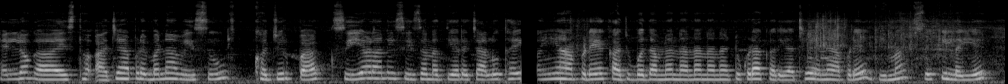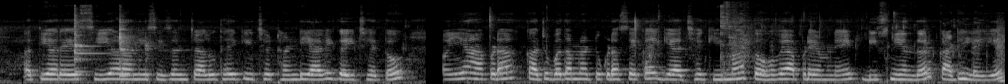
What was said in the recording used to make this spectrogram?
હેલો ગાઈસ તો આજે આપણે બનાવીશું ખજૂર પાક. શિયાળાની સિઝન અત્યારે ચાલુ થઈ. અહીંયા આપણે કાજુ બદામના નાના નાના ટુકડા કર્યા છે, એને આપણે ઘીમાં શેકી લઈએ. અત્યારે શિયાળાની સિઝન ચાલુ થઈ ગઈ છે, ઠંડી આવી ગઈ છે તો. અહીંયા આપણા કાજુ બદામના ટુકડા શેકાઈ ગયા છે ઘીમાં, તો હવે આપણે એમને એક ડીશની અંદર કાઢી લઈએ.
